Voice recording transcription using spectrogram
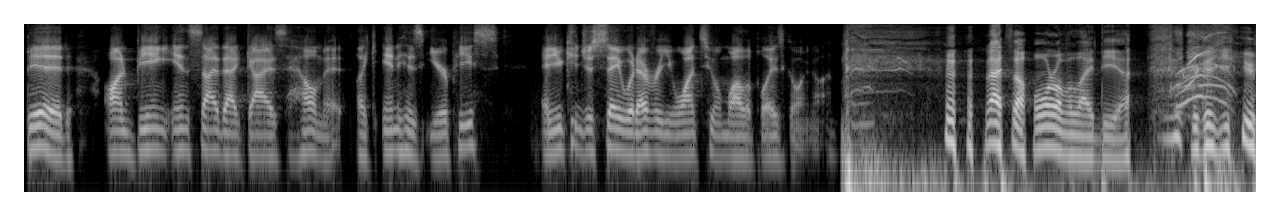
bid on being inside that guy's helmet, like in his earpiece and you can just say whatever you want to him while the play's going on. That's a horrible idea because you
